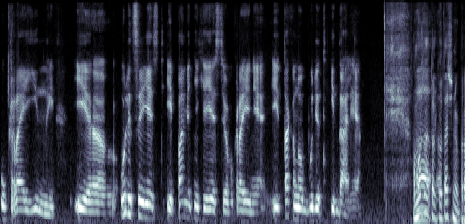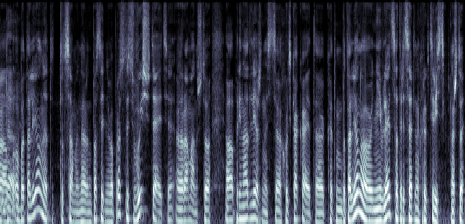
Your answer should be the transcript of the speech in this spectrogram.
Украины. И улицы есть, и памятники есть в Украине, и так оно будет и далее. А, можно я только уточню про да. батальон? Это тот самый, наверное, последний вопрос. То есть вы считаете, э, Роман, что э, принадлежность э, хоть какая-то к этому батальону не является отрицательной характеристикой? Потому что,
